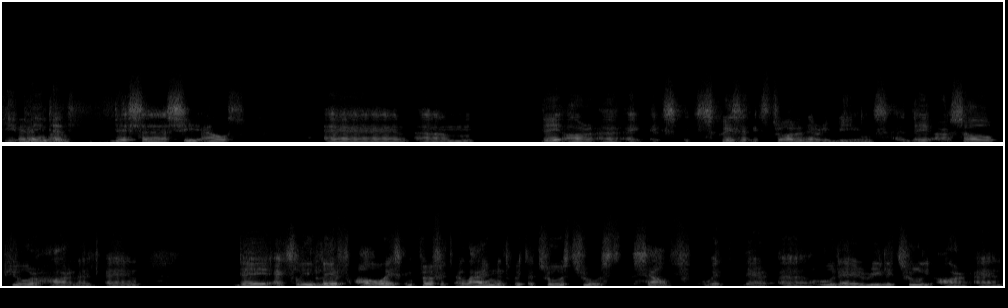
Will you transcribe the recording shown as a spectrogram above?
He Beautiful. painted this uh, sea elf and um, they are uh, ex exquisite, extraordinary beings, and they are so pure-hearted, and they actually live always in perfect alignment with the truest, truest self, with their uh, who they really truly are, and.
